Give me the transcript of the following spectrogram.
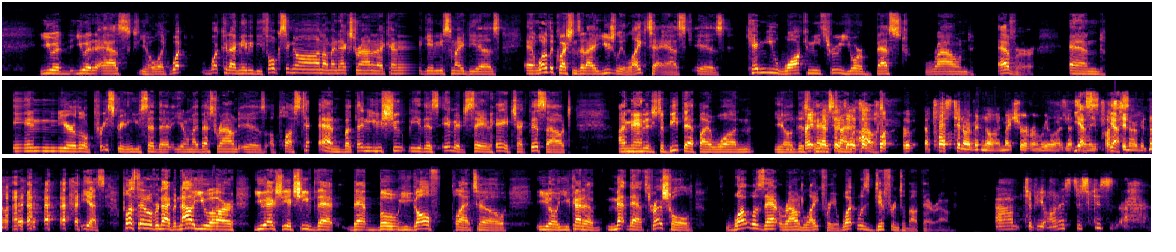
You had you had asked you know like what what could i maybe be focusing on on my next round? And i kind of gave you some ideas. And one of the questions that i usually like to ask is can you walk me through your best round ever? And in your little pre-screening you said that you know my best round is a plus 10 but then you shoot me this image saying hey check this out. I managed to beat that by one you know this right, past time it's out. A, plus, a plus 10 over 9 make sure everyone realizes that's yes, only a plus yes. 10 over 9 yes plus 10 over 9 but now you are you actually achieved that that bogey golf plateau. You know you kind of met that threshold. What was that round like for you? What was different about that round um, to be honest, just because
